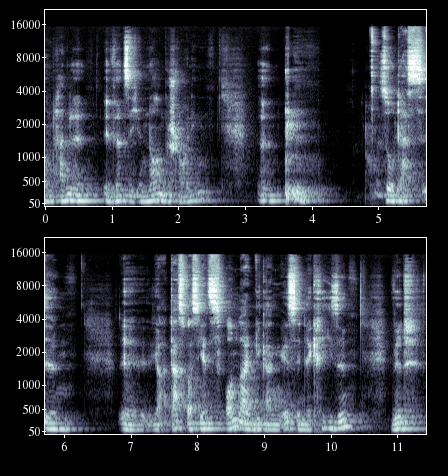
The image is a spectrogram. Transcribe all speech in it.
und Handel wird sich enorm beschleunigen, ähm, so dass ähm, äh, ja, das, was jetzt online gegangen ist in der Krise, wird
